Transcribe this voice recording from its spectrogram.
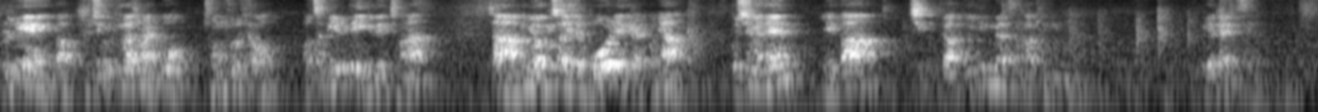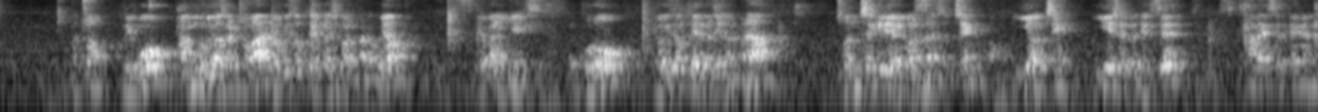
분리해. 그러니까 굳이 그렇게 하지 말고 정수로 세워. 어차피 1대 2기도 했지만 자 그럼 여기서 이제 뭘 얘기할 거냐 보시면은 얘가 직각 1인면 삼각형입니다. 얘도 x야. 맞죠? 그리고 방금 우리가 설정한 여기서부터 여기까지가 얼마라고요? 얘가 2x야. 그럼 고로 여기서부터 여기까지는 얼마야? 전체 길이 여기가 얼마였었지? 어, 2였지? 2에서 몇 x? 3x 빼면 돼.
